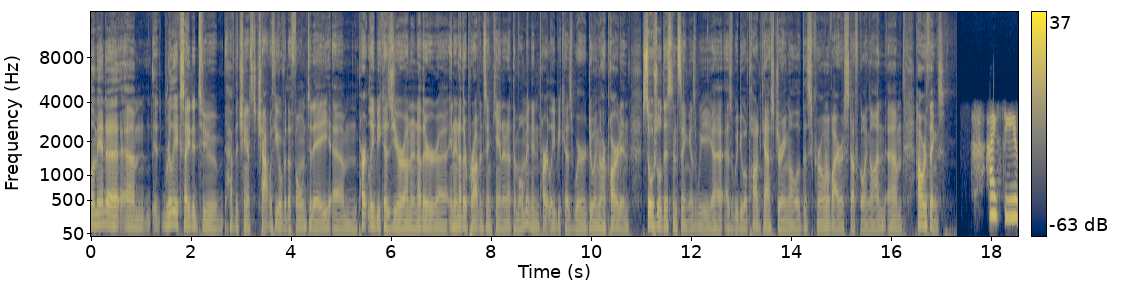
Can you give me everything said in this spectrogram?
Well, Amanda, um, really excited to have the chance to chat with you over the phone today. Um, partly because you're on another uh, in another province in Canada at the moment, and partly because we're doing our part in social distancing as we uh, as we do a podcast during all of this coronavirus stuff going on. Um, how are things? Hi, Steve.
